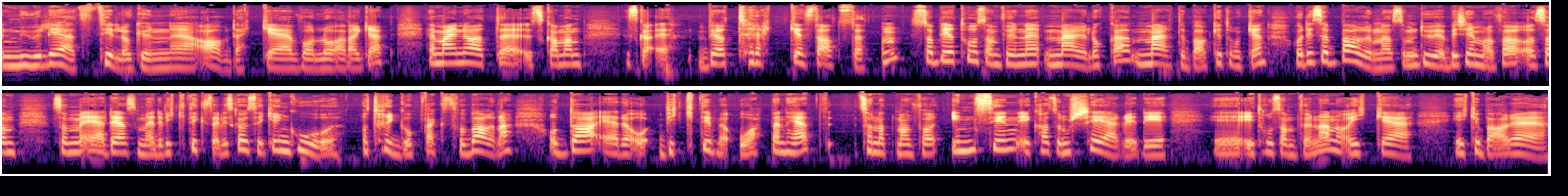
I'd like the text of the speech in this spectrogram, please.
en mulighet til å kunne avdekke vold og overgrep. Jeg mener jo at eh, skal man, skal, eh, Ved å trekke statsstøtten, så blir trossamfunnet mer lukka, mer tilbaketrukken. Og disse barna som du er bekymra for, og som, som, er det som er det viktigste Vi skal jo sikre en god og trygg oppvekst for barna. Og da er det viktig med åpenhet, sånn at man får innsyn i hva som skjer i, de, i trossamfunnene, og ikke, ikke bare Eh,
